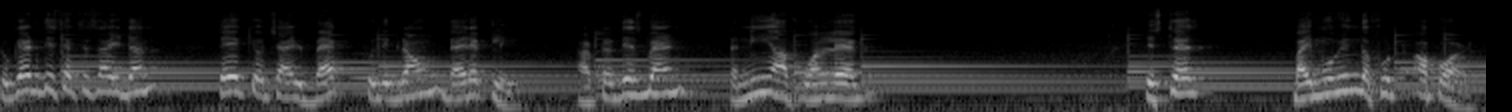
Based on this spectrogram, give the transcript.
To get this exercise done, take your child back to the ground directly. After this bend the knee of one leg. Stretch by moving the foot upward.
